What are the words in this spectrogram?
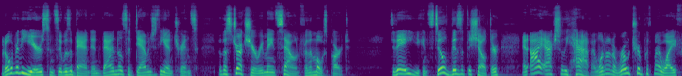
But over the years since it was abandoned, vandals had damaged the entrance, but the structure remained sound for the most part. Today, you can still visit the shelter, and I actually have. I went on a road trip with my wife,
